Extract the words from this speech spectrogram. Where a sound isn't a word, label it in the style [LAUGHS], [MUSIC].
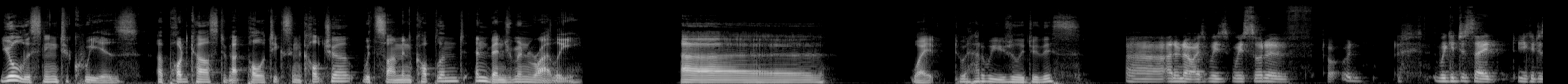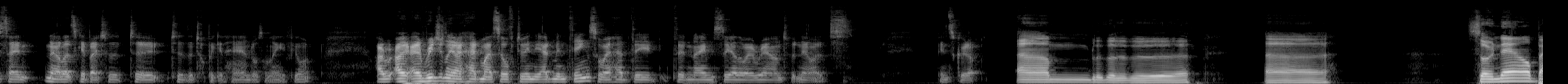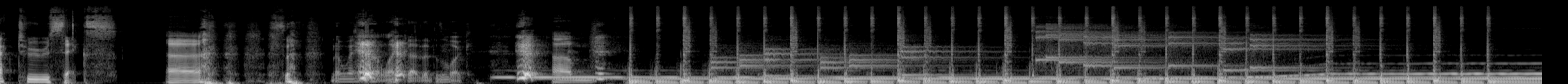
You're listening to Queers, a podcast about politics and culture with Simon Copland and Benjamin Riley. Uh, wait, do, how do we usually do this? Uh, I don't know. We we sort of we could just say you could just say no. Let's get back to the, to to the topic at hand or something if you want. I, I originally I had myself doing the admin thing, so I had the the names the other way around, but now it's been screwed up. Um, blah, blah, blah, blah. Uh, so now back to sex. Uh, [LAUGHS] so no way, I don't like that. That doesn't work. Um,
